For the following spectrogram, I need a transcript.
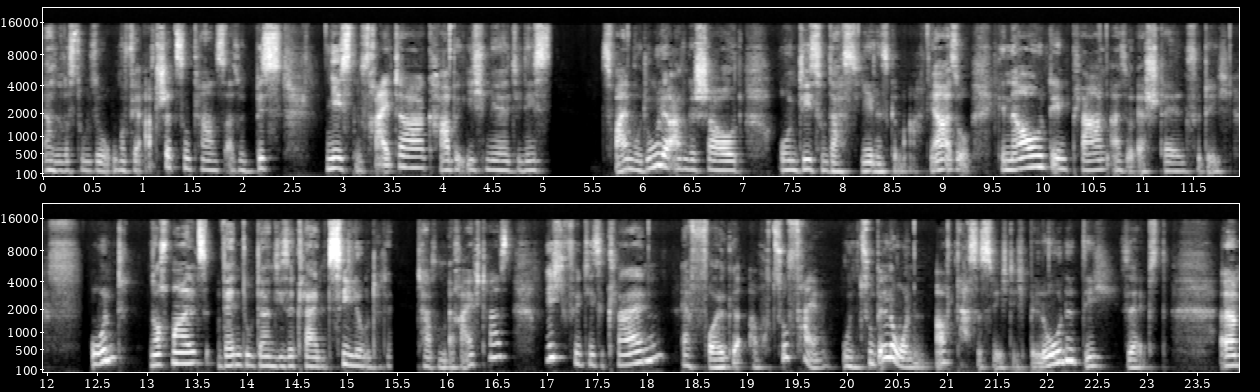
Also, dass du so ungefähr abschätzen kannst. Also, bis nächsten Freitag habe ich mir die nächsten zwei Module angeschaut und dies und das, jenes gemacht. Ja, also genau den Plan also erstellen für dich. Und Nochmals, wenn du dann diese kleinen Ziele unter den Etappen erreicht hast, dich für diese kleinen Erfolge auch zu feiern und zu belohnen. Auch das ist wichtig. Belohne dich selbst. Ähm,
